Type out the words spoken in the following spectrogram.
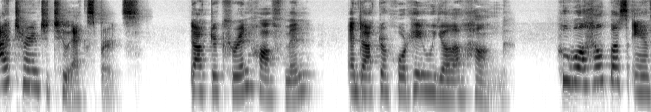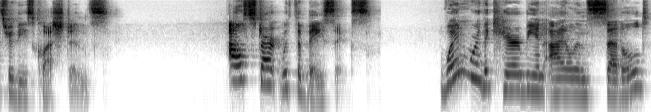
I turn to two experts, Dr. Corinne Hofman and Dr. Jorge Ulloa Hung, who will help us answer these questions. I'll start with the basics. When were the Caribbean islands settled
